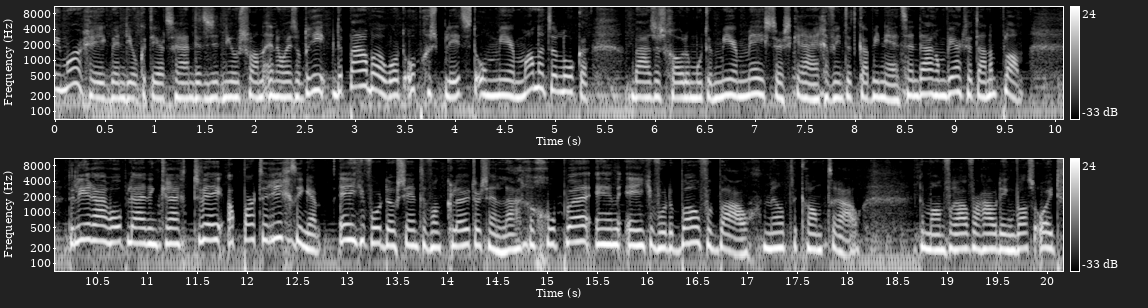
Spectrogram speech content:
Goedemorgen, ik ben Dielke en dit is het nieuws van NOS op 3. De PABO wordt opgesplitst om meer mannen te lokken. Basisscholen moeten meer meesters krijgen, vindt het kabinet. En daarom werkt het aan een plan. De lerarenopleiding krijgt twee aparte richtingen. Eentje voor docenten van kleuters en lage groepen en eentje voor de bovenbouw, meldt de krant Trouw. De man-vrouw verhouding was ooit 50-50,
